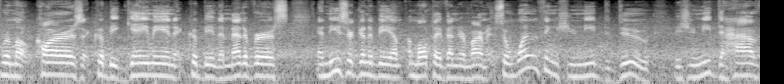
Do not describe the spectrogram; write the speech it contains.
remote cars, it could be gaming, it could be the metaverse, and these are going to be a, a multi-vendor environment. So one of the things you need to do is you need to have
